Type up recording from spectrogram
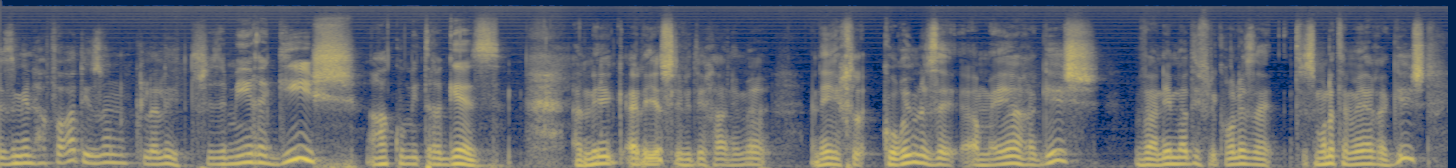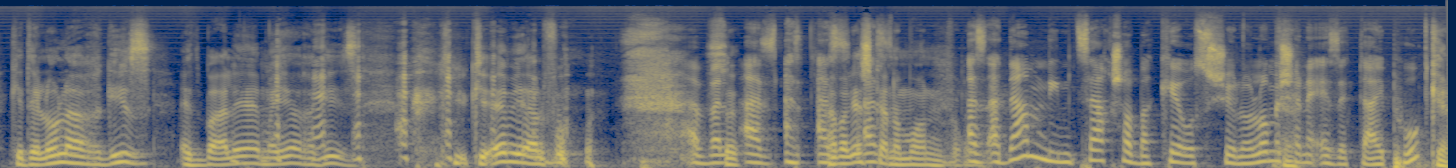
זה מין הפרת איזון כללית. שזה מי רגיש, רק הוא מתרגז. אני, אני, יש לי בדיחה, אני אומר, אני, קוראים לזה המעי הרגיש, ואני מעדיף לקרוא לזה תסמונת המעי הרגיש, כדי לא להרגיז את בעלי המעי הרגיז, כי הם ייעלבו. אבל זה- אז... אז- אז- אבל יש אז- כאן המון דברים. אז אדם נמצא עכשיו בכאוס שלו, לא משנה איזה טייפ הוא, כן.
